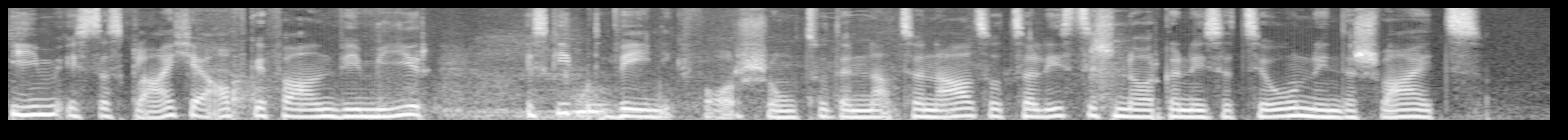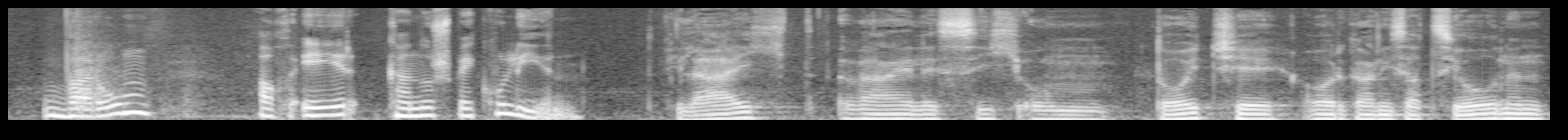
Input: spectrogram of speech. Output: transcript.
Ihm ist das Gleiche aufgefallen wie mir. Es gibt wenig Forschung zu den nationalsozialistischen Organisationen in der Schweiz. Warum? Auch er kann nur spekulieren. Vielleicht, weil es sich um deutsche Organisationen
